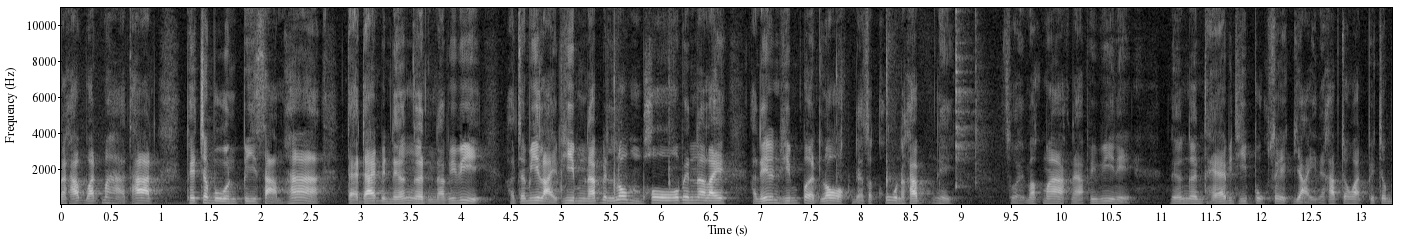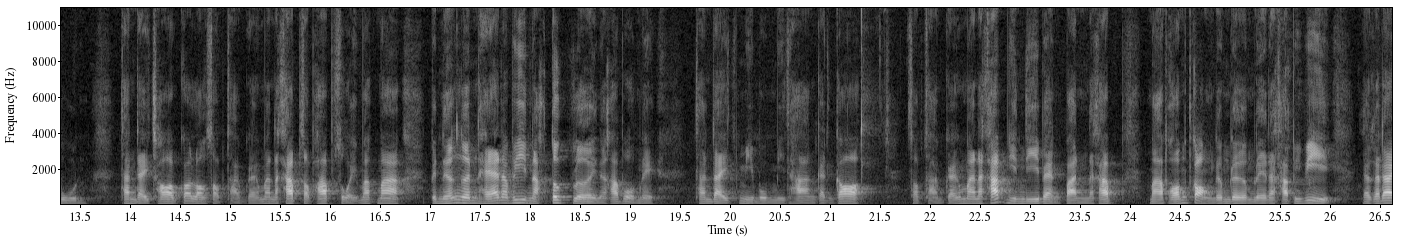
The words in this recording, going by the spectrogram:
นะครับ วัดมหาธาตุเพชรบูรณ์ปี 35 แต่ได้เป็นเนื้อเงินนะพี่ๆเขาจะมีหลายพิมพ์นะเป็นล่มโพเป็นอะไร อันนี้เป็นพิมพ์เปิดโลกเดี๋ยวสักครู่นะครับนี่ วยมากๆนะพี่ๆนี่เนื้อเงินแท้พิธีปลุกเสกใหญ่นะครับจังหวัดเพชรบูรณ์ท่านใดชอบก็ลองสอบถามกันมานะครับ สภาพสวยมากๆ เป็นเนื้อเงินแท้นะพี่หนักตึกเลยนะครับผมเนี่ยท่านใดมีมุมมีทางกันก็สอบถามกันมานะครับ ยินดีแบ่งปันนะครับ มาพร้อมกล่องเดิมๆเลยนะครับ พี่ๆแล้วก็ได้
